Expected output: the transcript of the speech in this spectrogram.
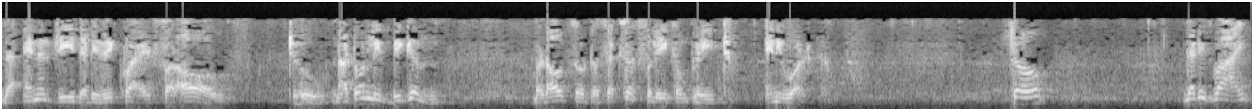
the energy that is required for all to not only begin but also to successfully complete any work. So, that is why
